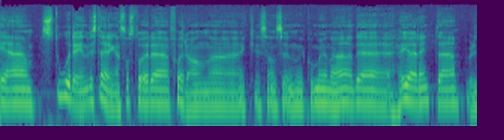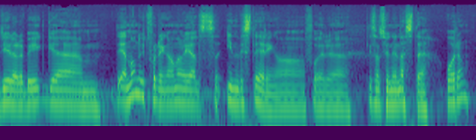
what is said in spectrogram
er store investeringer som står foran Kristiansund kommune. Det er høyere rente, det blir dyrere bygg. Det er noen utfordringer når det gjelder investeringer for Kristiansund de neste årene.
